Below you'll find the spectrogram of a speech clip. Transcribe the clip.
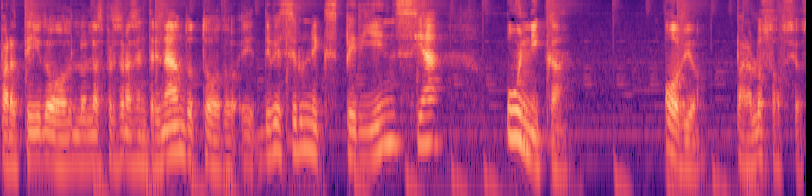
partido, las personas entrenando, todo. Eh, debe ser una experiencia única, obvio, para los socios.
